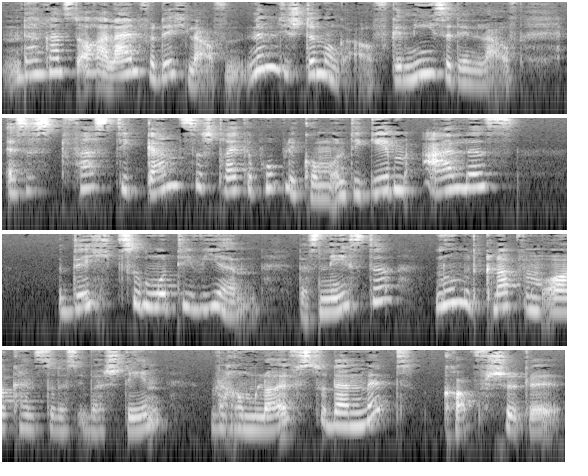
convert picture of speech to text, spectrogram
Dann kannst du auch allein für dich laufen. Nimm die Stimmung auf, genieße den Lauf. Es ist fast die ganze Strecke Publikum und die geben alles, dich zu motivieren. Das nächste, nur mit Knopf im Ohr kannst du das überstehen. Warum läufst du dann mit? Kopfschüttel.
